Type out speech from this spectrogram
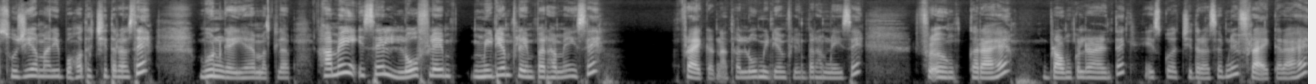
सूजी हमारी बहुत अच्छी तरह से भुन गई है मतलब हमें इसे लो फ्लेम मीडियम फ्लेम पर हमें इसे फ्राई करना था। लो मीडियम फ्लेम पर हमने इसे करा है ब्राउन कलर आने तक, इसको अच्छी तरह से हमने फ्राई करा है।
